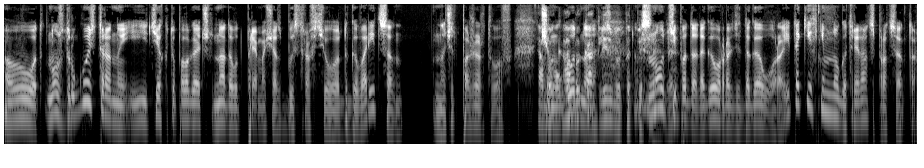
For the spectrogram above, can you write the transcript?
Вот. Но с другой стороны, и тех, кто полагает, что надо вот прямо сейчас быстро все договориться, значит, пожертвовав а чем бы, угодно. А как, лишь бы подписать, ну, да? типа, да, договор ради договора. И таких немного, 13%.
